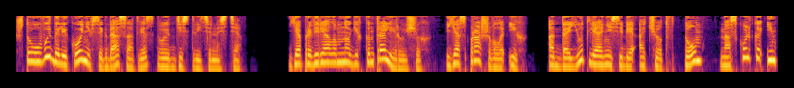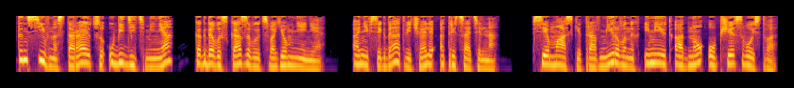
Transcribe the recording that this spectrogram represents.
что, увы, далеко не всегда соответствует действительности. Я проверяла многих контролирующих. Я спрашивала их, отдают ли они себе отчет в том, насколько интенсивно стараются убедить меня, когда высказывают свое мнение. Они всегда отвечали отрицательно. Все маски травмированных имеют одно общее свойство.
